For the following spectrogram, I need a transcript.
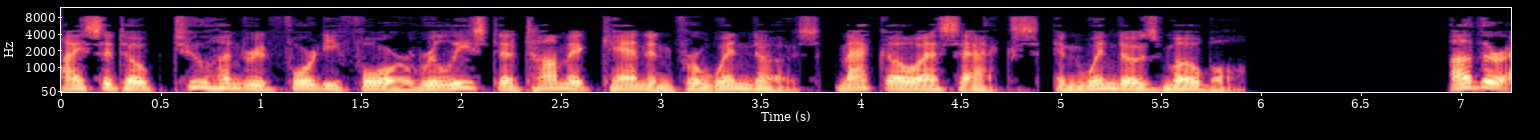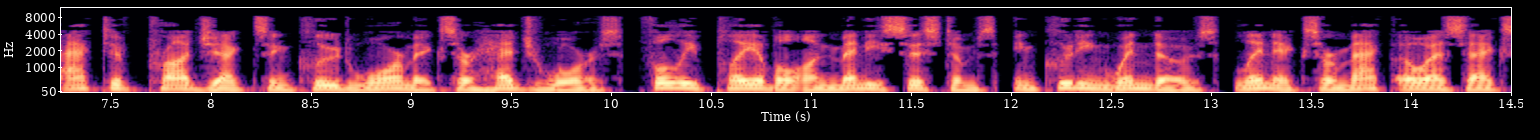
Isotope 244 released Atomic Cannon for Windows, Mac OS X, and Windows Mobile. Other active projects include Warmux or Hedgewars, fully playable on many systems, including Windows, Linux or Mac OS X.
